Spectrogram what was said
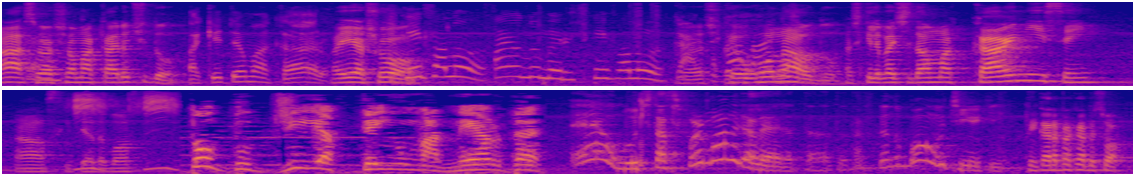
Ah, se eu achar uma cara eu te dou. Aqui tem uma cara. Aí, achou? Quem falou? Qual é o número de quem falou? Eu acho que é o Ronaldo. Acho que ele vai te dar uma carne sem. Nossa, que piada bosta. Todo dia tem uma merda. É, o loot tá se formando, galera. Tá, tá, tá ficando bom o lootinho aqui. Tem cara pra cá, pessoal.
